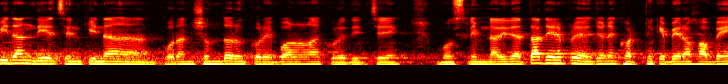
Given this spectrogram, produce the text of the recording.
বিধান দিয়েছেন কিনা? কোরআন সুন্দর করে বর্ণনা করে দিচ্ছে। মুসলিম নারীরা তাদের প্রয়োজনে ঘর থেকে বের হবে।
